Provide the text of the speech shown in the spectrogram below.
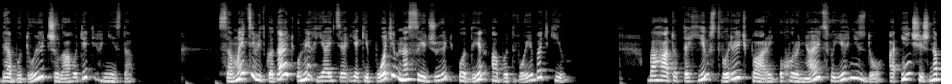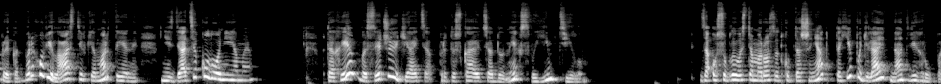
де будують чи лагодять гнізда. Самиці відкладають у них яйця, які потім насиджують один або двоє батьків. Багато птахів створюють пари й охороняють своє гніздо, а інші ж, наприклад, берегові ластівки, мартини, гніздяться колоніями. Птахи висиджують яйця, притискаються до них своїм тілом. За особливостями розвитку пташенят птахів поділяють на дві групи.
